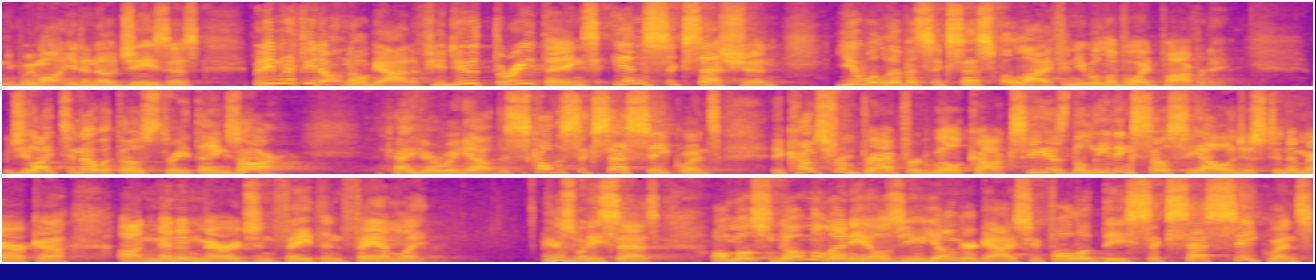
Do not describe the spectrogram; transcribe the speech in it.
we want you to know Jesus, but even if you don't know God, if you do three things in succession, you will live a successful life and you will avoid poverty. Would you like to know what those three things are? Okay, here we go. This is called the success sequence. It comes from Bradford Wilcox. He is the leading sociologist in America on men and marriage and faith and family. Here's what he says Almost no millennials, you younger guys who followed the success sequence,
